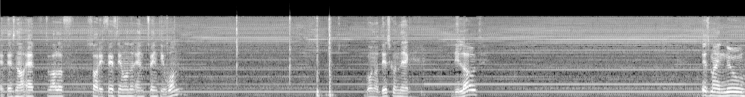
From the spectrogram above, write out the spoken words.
It is now at 12 sorry 1521 gonna disconnect the load. This is my new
